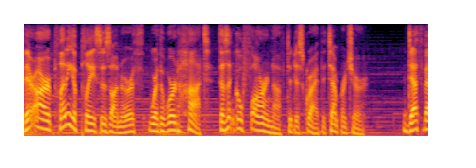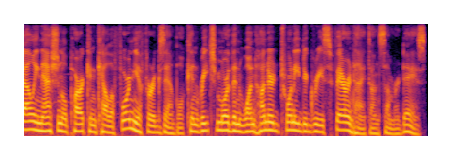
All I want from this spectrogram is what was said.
There are plenty of places on Earth where the word hot doesn't go far enough to describe the temperature. Death Valley National Park in California, for example, can reach more than 120 degrees Fahrenheit on summer days.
